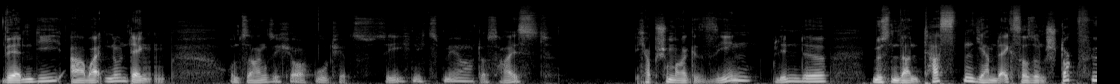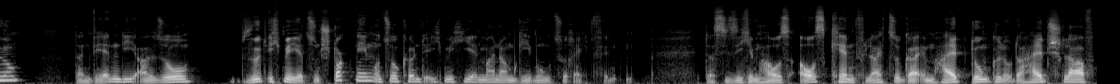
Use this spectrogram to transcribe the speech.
werden die arbeiten und denken. Und sagen sich, ja gut, jetzt sehe ich nichts mehr. Das heißt, ich habe schon mal gesehen, Blinde müssen dann tasten. Die haben da extra so einen Stock für. Dann werden die also, würde ich mir jetzt einen Stock nehmen und so könnte ich mich hier in meiner Umgebung zurechtfinden. Dass sie sich im Haus auskennen, vielleicht sogar im Halbdunkeln oder Halbschlaf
